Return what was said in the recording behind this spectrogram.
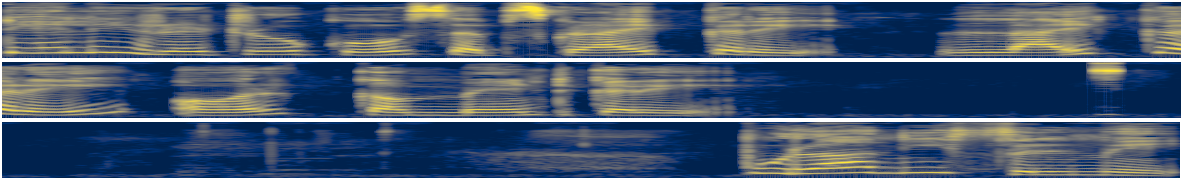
टेली रेट्रो को सब्सक्राइब करें लाइक करें और कमेंट करें। पुरानी फ़िल्में।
